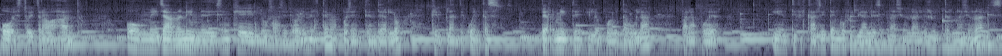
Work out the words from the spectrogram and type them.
o estoy trabajando o me llaman y me dicen que los asesoren el tema, pues entenderlo que el plan de cuentas permite y lo puedo tabular para poder identificar si tengo filiales nacionales o internacionales,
